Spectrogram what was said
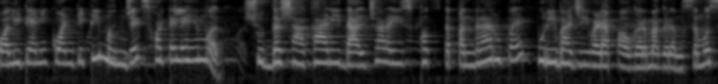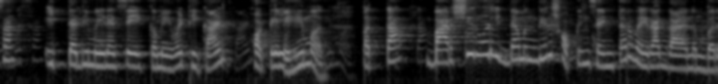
क्वालिटी आणि क्वांटिटी म्हणजेच हॉटेल अहमद शुद्ध शाकाहारी दालचा राईस फक्त पंधरा रुपये. पुरी भाजी वडापाव गरमागरम समोसा इत्यादी मिळण्याचे एकमेव ठिकाण हॉटेल अहमद पत्ता Barshi road Vidyamandir shopping centre Vairag गाळा नंबर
